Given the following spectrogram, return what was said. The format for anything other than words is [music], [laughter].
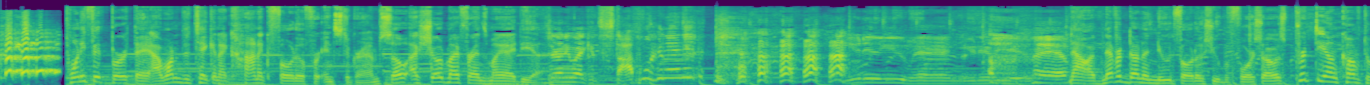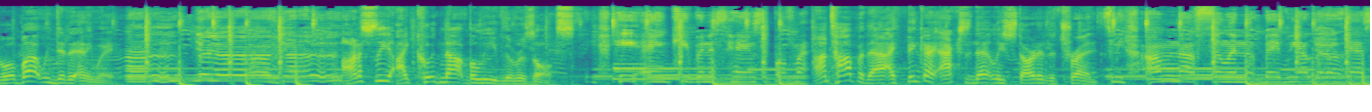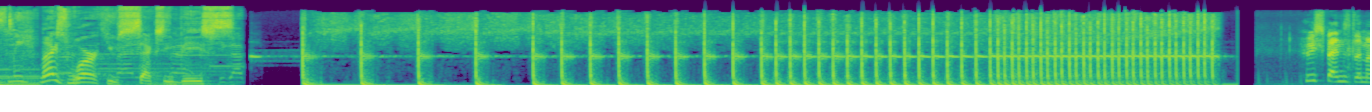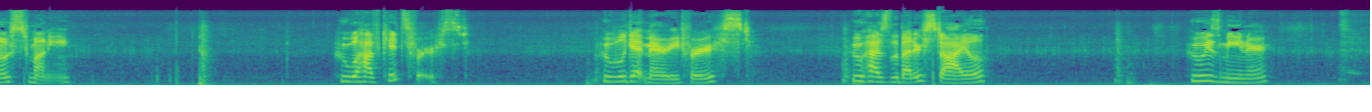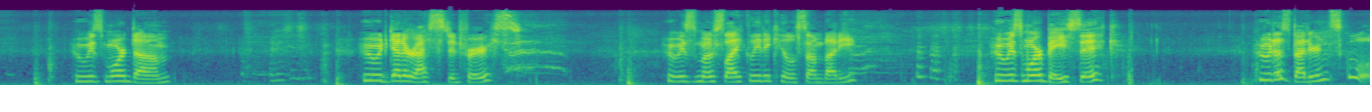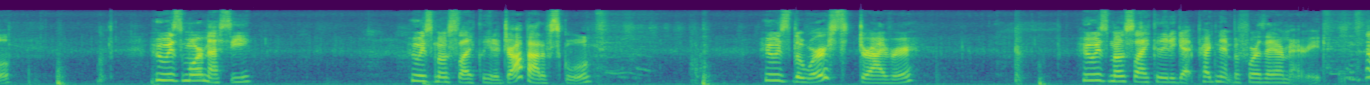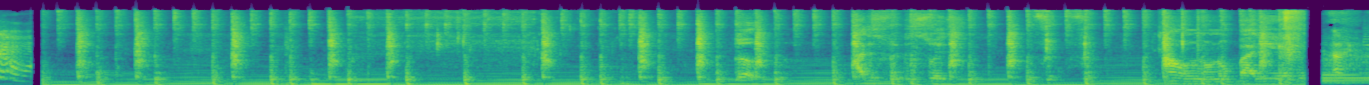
25th birthday, I wanted to take an iconic photo for Instagram, so I showed my friends my idea. Is there any way I can stop looking at it? you do you, man. You do oh, you. Man. Now, I've never done a nude photo shoot before, so I was pretty uncomfortable, but we did it anyway. Yeah, yeah, yeah. Honestly, I could not believe the results. He ain't keeping his hands up off my On top of that, I think I accidentally started a trend. me. I'm not feeling up, baby. I let him gas me. Nice work, you sexy beasts. Spends the most money? Who will have kids first? Who will get married first? Who has the better style? Who is meaner? Who is more dumb? Who would get arrested first? Who is most likely to kill somebody? Who is more basic? Who does better in school? Who is more messy? Who is most likely to drop out of school? Who is the worst driver? Who is most likely to get pregnant before they are married? Look, I just flipped the switch. I don't know nobody else. NBA nuts,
